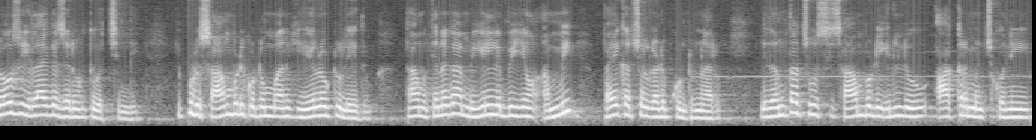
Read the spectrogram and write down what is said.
రోజు ఇలాగే జరుగుతూ వచ్చింది. ఇప్పుడు సాంబుడి కుటుంబానికి ఏ లోటు లేదు. తాము తినగా మిగిలిన బియ్యం అమ్మి పై ఖర్చులు గడుపుకుంటున్నారు. ఇదంతా చూసి సాంబుడి ఇల్లు ఆక్రమించుకొని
